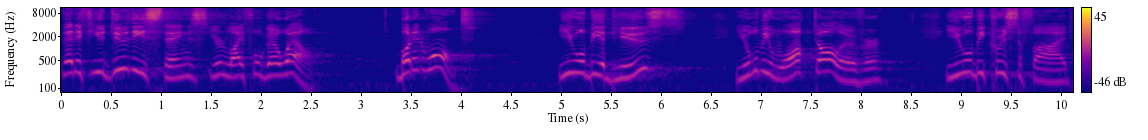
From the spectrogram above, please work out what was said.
that if you do these things, your life will go well. But it won't. You will be abused, you will be walked all over, you will be crucified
